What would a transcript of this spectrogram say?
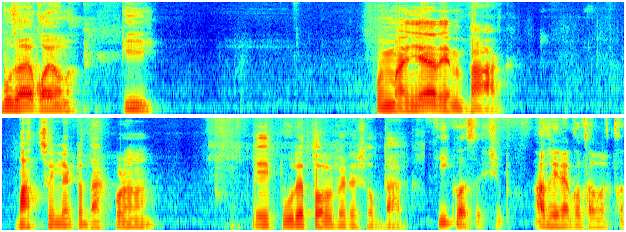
বুঝায় কয়ও না। কি? ওই মাইয়ের এন দাগ। বাচ্চা হইলে একটা দাগ পড়ে না। এই পুরো তল পেটে সব দাগ। কি করছে এসব আজ এরা কথাবার্তা।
